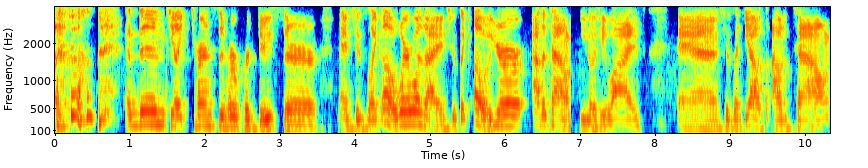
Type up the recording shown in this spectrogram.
and then she like turns to her producer and she's like, Oh, where was I? And she's like, Oh, you're out of town. You know she lies. And she's like, Yeah, I was out of town.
